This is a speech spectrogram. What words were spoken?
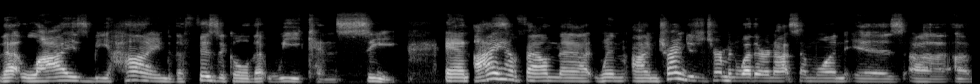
that lies behind the physical that we can see. And I have found that when I'm trying to determine whether or not someone is uh, uh,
